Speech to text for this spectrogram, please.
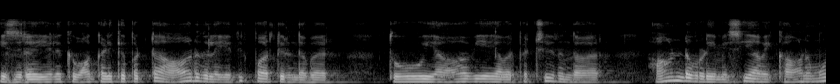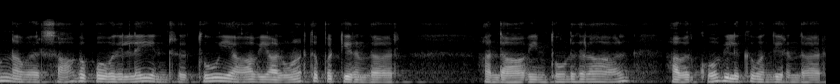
இஸ்ரேலுக்கு வாக்களிக்கப்பட்ட ஆறுதலை எதிர்பார்த்திருந்தவர். தூய ஆவியை அவர் பெற்றிருந்தார். ஆண்டவருடைய மெஸ்ஸியாவை காணும் முன் அவர் சாகப்போவதில்லை என்று தூய ஆவியால் உணர்த்தப்பட்டிருந்தார். அந்த ஆவியின் தூண்டுதலால் அவர் கோவிலுக்கு வந்திருந்தார்.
